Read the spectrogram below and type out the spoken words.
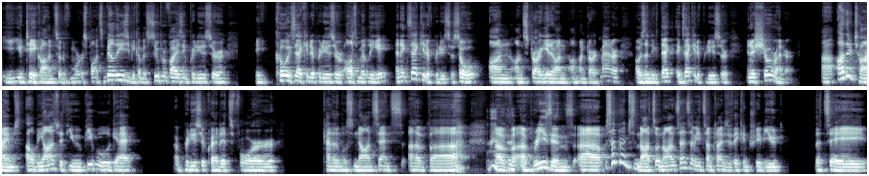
you, you, take on sort of more responsibilities. You become a supervising producer, a co-executive producer, ultimately an executive producer. So on on Stargate on on Dark Matter, I was an exec- executive producer and a showrunner. Uh, other times, I'll be honest with you, people will get producer credits for kind of the most nonsense of uh, of, of reasons. Uh, sometimes not so nonsense. I mean, sometimes if they contribute, let's say,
